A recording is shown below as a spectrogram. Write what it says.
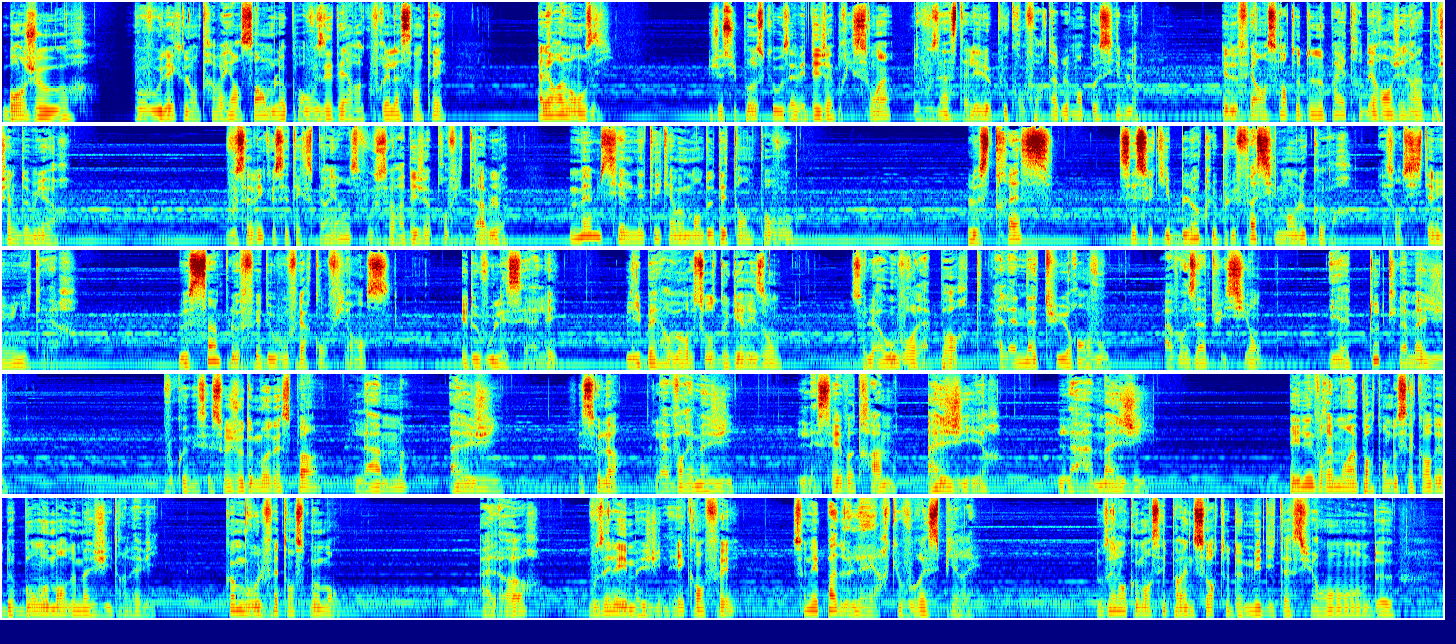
Bonjour. Vous voulez que l'on travaille ensemble pour vous aider à recouvrer la santé? Alors allons-y. Je suppose que vous avez déjà pris soin de vous installer le plus confortablement possible et de faire en sorte de ne pas être dérangé dans la prochaine demi-heure. Vous savez que cette expérience vous sera déjà profitable, même si elle n'était qu'un moment de détente pour vous. Le stress, c'est ce qui bloque le plus facilement le corps et son système immunitaire le simple fait de vous faire confiance et de vous laisser aller libère vos ressources de guérison. Cela ouvre la porte à la nature en vous, à vos intuitions et à toute la magie. Vous connaissez ce jeu de mots, n'est-ce pas? L'âme agit. C'est cela, la vraie magie. Laissez votre âme agir. L'âme agit. Et il est vraiment important de s'accorder de bons moments de magie dans la vie comme vous le faites en ce moment. Alors, vous allez imaginer qu'en fait, ce n'est pas de l'air que vous respirez. Nous allons commencer par une sorte de méditation, de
